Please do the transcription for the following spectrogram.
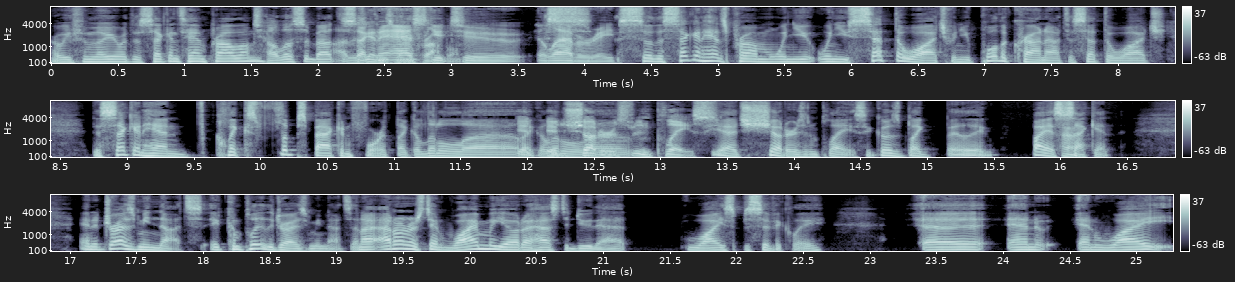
Are we familiar with the seconds hand problem? Tell us about the I the was second going to hand ask you problem. to elaborate. So the second hand's problem when you when you set the watch, when you pull the crown out to set the watch, the second hand clicks flips back and forth like a little uh, It, like a it little shutters uh, in place. yeah, it shutters in place. It goes like by by a second, and it drives me nuts. It completely drives me nuts, and I, I don't understand why Miyota has to do that. Why specifically, uh, and and why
